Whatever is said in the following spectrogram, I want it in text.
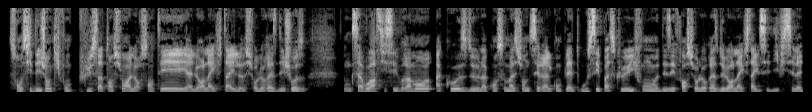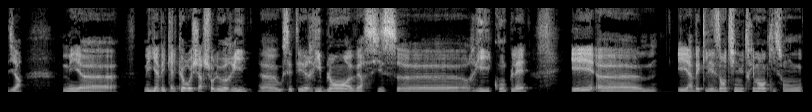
sont aussi des gens qui font plus attention à leur santé et à leur lifestyle sur le reste des choses. Donc savoir si c'est vraiment à cause de la consommation de céréales complètes ou c'est parce qu'ils font des efforts sur le reste de leur lifestyle, c'est difficile à dire. Mais euh, mais il y avait quelques recherches sur le riz euh, où c'était riz blanc versus euh, riz complet et euh, et avec les antinutriments qui sont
